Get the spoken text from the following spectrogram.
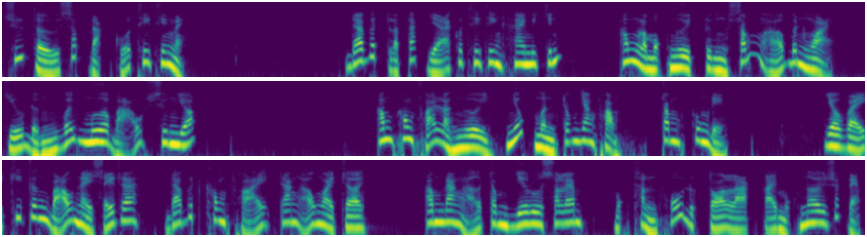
sứ tự sắp đặt của thi thiên này. David là tác giả của thi thiên 29. Ông là một người từng sống ở bên ngoài, chịu đựng với mưa bão, sương gió. Ông không phải là người nhốt mình trong văn phòng, trong cung điện. Do vậy khi cơn bão này xảy ra, David không phải đang ở ngoài trời. Ông đang ở trong Jerusalem, một thành phố được tọa lạc tại một nơi rất đẹp.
